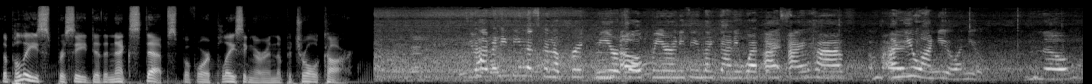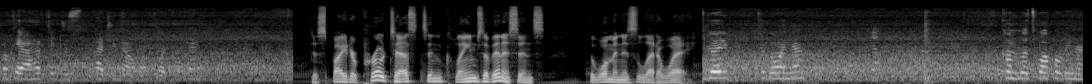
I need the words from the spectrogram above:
The police proceed to the next steps before placing her in the patrol car. Do you have anything that's gonna prick me or No. poke me or anything like that? Any weapons? I, I have um, my, on you, on you, on you. No. Okay, I have to just pat you down real quick, okay? Despite her protests and claims of innocence, the woman is led away. Good to go in there? Yeah. Come, let's walk over here.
